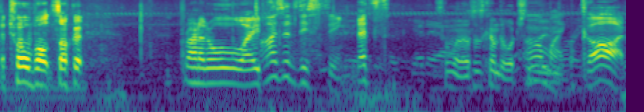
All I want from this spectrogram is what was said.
a 12 volt socket. Run it all the way. Size of this thing. That's Someone else has come to watch the oh movie. my god.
